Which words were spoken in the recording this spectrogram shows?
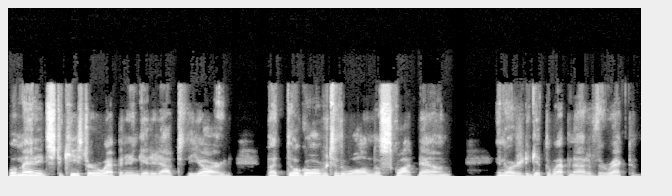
will manage to keister a weapon and get it out to the yard, but they'll go over to the wall and they'll squat down in order to get the weapon out of their rectum.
